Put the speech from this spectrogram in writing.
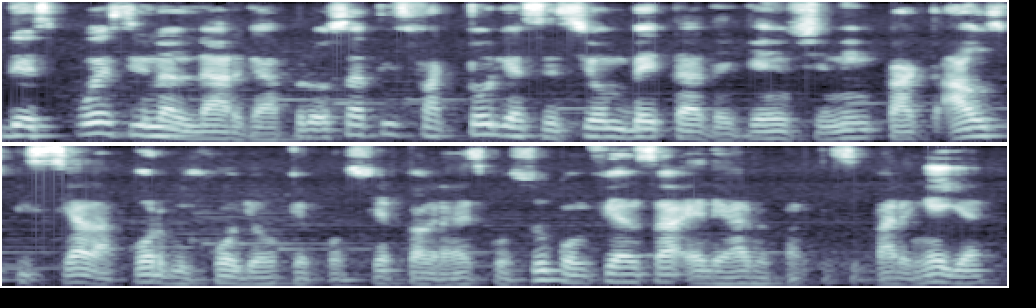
Después de una larga pero satisfactoria sesión beta de Genshin Impact auspiciada por mi joyo, que por cierto agradezco su confianza en dejarme participar en ella,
